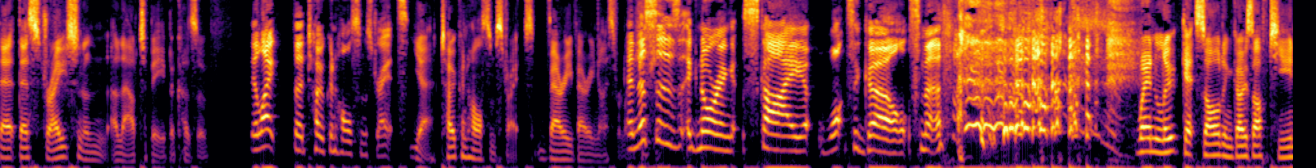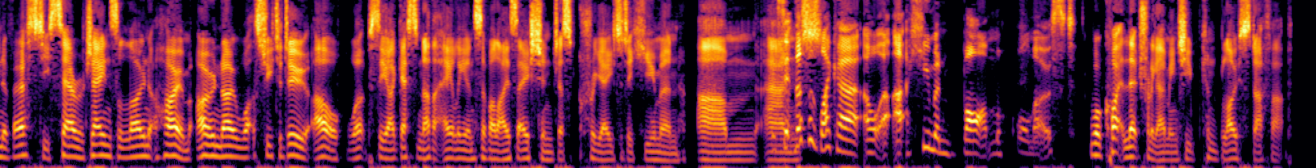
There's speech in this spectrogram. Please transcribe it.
They're, they're straight and allowed to be because of, They're like the token wholesome straights. yeah, token wholesome straights. Very, very nice relationship. And this is ignoring Sky, what's a girl, Smith. when Luke gets old and goes off to university, Sarah Jane's alone at home. Oh no, what's she to do? Oh, whoopsie, I guess another alien civilization just created a human. Um, and Except this is like a, a, a human bomb almost. well, quite literally. I mean, she can blow stuff up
